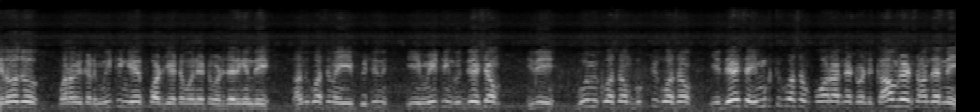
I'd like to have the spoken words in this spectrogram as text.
ఈరోజు మనం ఇక్కడ మీటింగ్ ఏర్పాటు చేయడం అనేటువంటి జరిగింది. అందుకోసమే ఈ పిటిని ఈ మీటింగ్ ఉద్దేశం ఇది భూమి కోసం భుక్తి కోసం ఈ దేశ విముక్తి కోసం పోరాడినటువంటి కామ్రేడ్స్ అందరినీ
